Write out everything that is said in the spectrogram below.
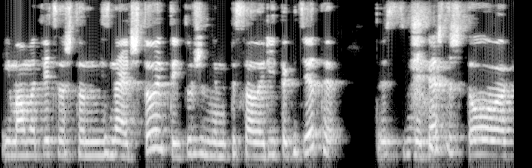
И мама ответила, что она не знает, что это, и тут же мне написала «Рита, где ты?». То есть мне кажется, что э,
